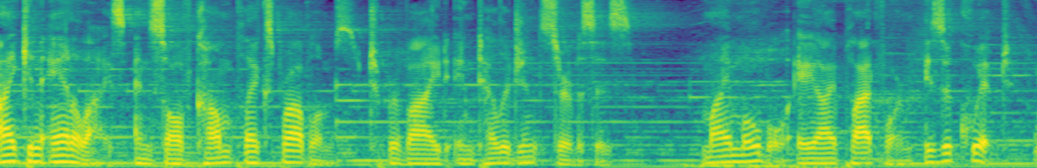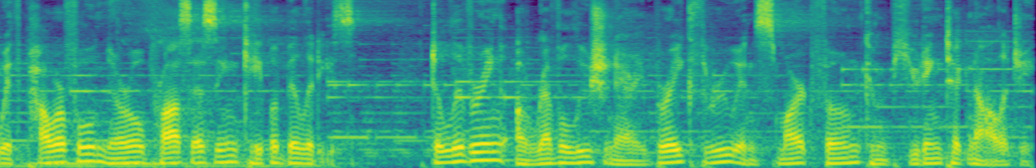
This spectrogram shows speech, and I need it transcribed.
I can analyze and solve complex problems to provide intelligent services. My mobile AI platform is equipped with powerful neural processing capabilities, delivering a revolutionary breakthrough in smartphone computing technology.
